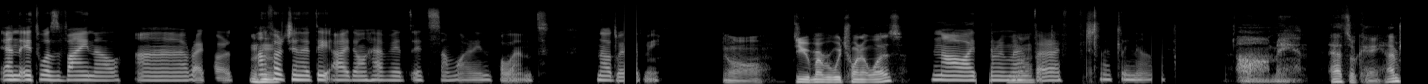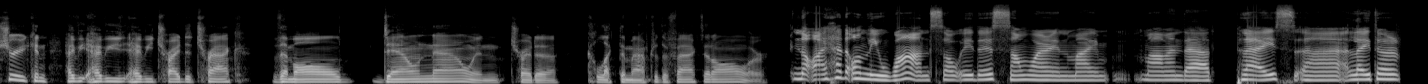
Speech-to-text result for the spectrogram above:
and it was vinyl uh, record Mhm. unfortunately i don't have it it's somewhere in poland not with me Oh, do you remember which one it was? no i don't remember unfortunately no Oh man, that's okay. I'm sure you can. Have you have you have you tried to track them all down now and try to collect them after the fact at all? Or No, I had only one, so it is somewhere in my mom and dad place. Uh, later,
